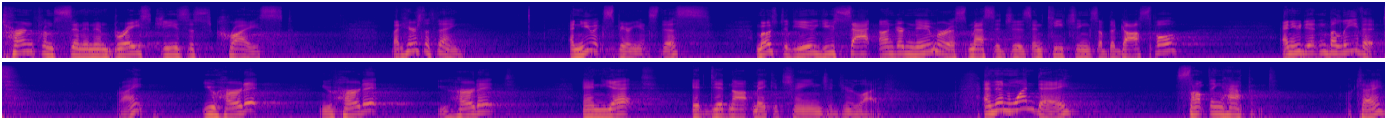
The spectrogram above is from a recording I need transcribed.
Turn from sin and embrace Jesus Christ. But here's the thing, and you experienced this. Most of you, you sat under numerous messages and teachings of the gospel, and you didn't believe it right? You heard it, you heard it, you heard it, and yet it did not make a change in your life. And then one day, something happened, okay?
